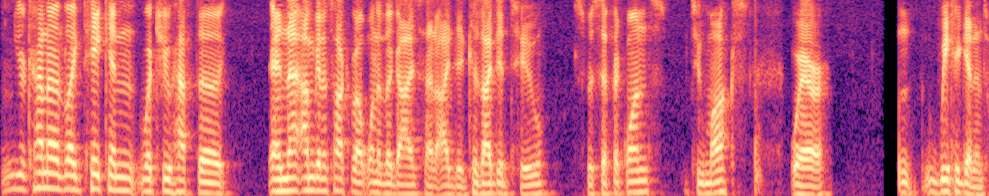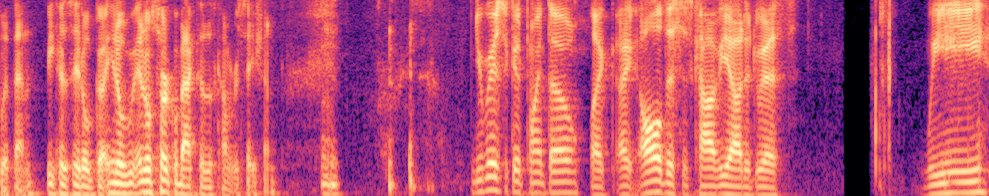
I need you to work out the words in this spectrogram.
you're kind of like taking what you have to and that, i'm going to talk about one of the guys that i did because i did two specific ones two mocks where we could get into it then because it'll go it'll it'll circle back to this conversation You raised a good point though. Like I, all this is caveated with we,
